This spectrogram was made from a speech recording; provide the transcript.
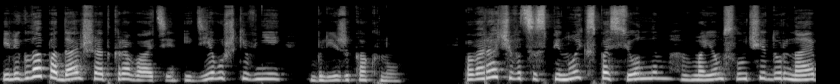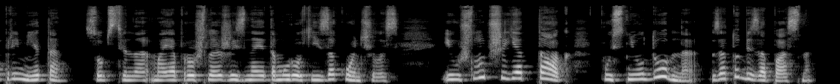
и легла подальше от кровати и девушки в ней ближе к окну. Поворачиваться спиной к спасенным в моем случае дурная примета. Собственно, моя прошлая жизнь на этом уроке и закончилась. И уж лучше я так, пусть неудобно, зато безопасно.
